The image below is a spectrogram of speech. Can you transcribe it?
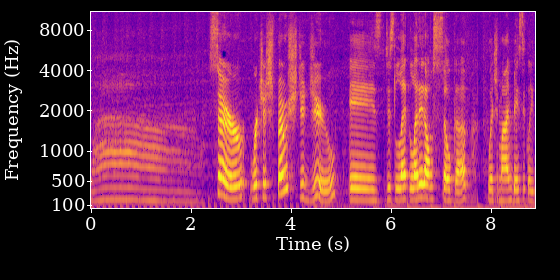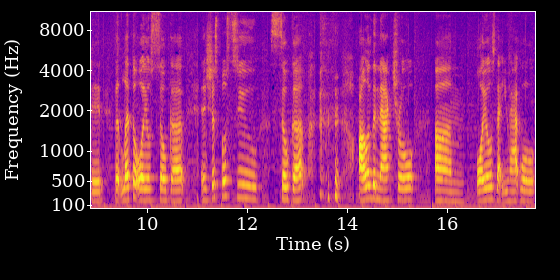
Wow. So, what you're supposed to do is just let let it all soak up, which mine basically did, but let the oil soak up. And it's just supposed to soak up all of the natural um, oils that you have, well,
